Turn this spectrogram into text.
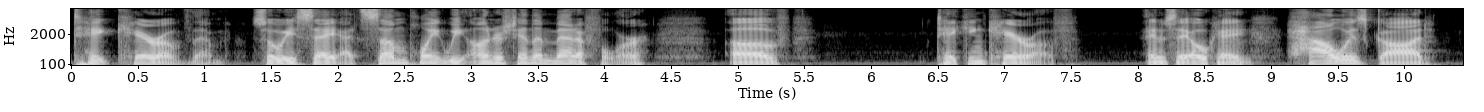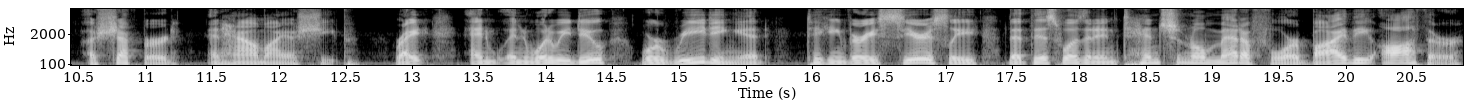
Take care of them. So we say at some point we understand the metaphor of taking care of. And we say, okay, mm. how is God a shepherd and how am I a sheep? Right? And and what do we do? We're reading it taking very seriously that this was an intentional metaphor by the author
